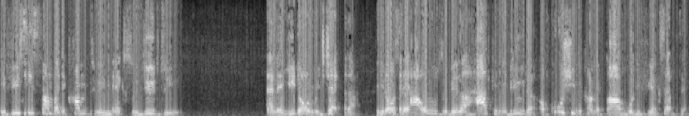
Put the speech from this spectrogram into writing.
If you see somebody come to you make sujood to you, and then you don't reject that, you don't say, A'udhu Billah, how can you do that? Of course you become a Taghut if you accept it.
